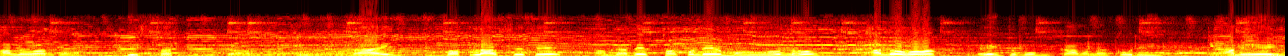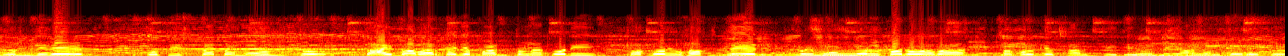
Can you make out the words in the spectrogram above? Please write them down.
ভালোবাসা বিশ্বাসটুকু চান। তাই সকলার শেষে আপনাদের সকলের মঙ্গল হোক, ভালো হোক এইটুকু কামনা করি। আমি এই মন্দিরের প্রতিষ্ঠাতা মহন্ত, তাই বাবার কাছে প্রার্থনা করি, সকল ভক্তের তুমি মঙ্গল করো বাবা, সকলকে শান্তি দিও, আনন্দে রেখো।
